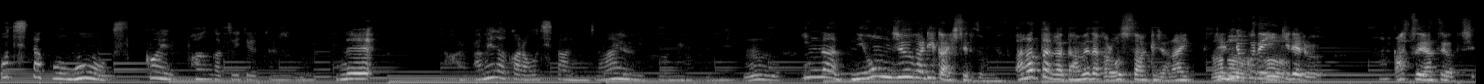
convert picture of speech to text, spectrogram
落ちた子もすっごいファンがついてると思うね。だからダメだから落ちたんじゃないんですよね。うん。みんな日本中が理解してると思います。あなたがダメだから落ちたわけじゃない。全力で言い切れる。なんか熱い熱い私。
